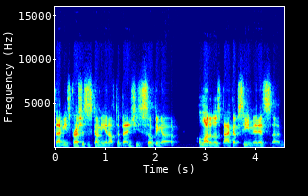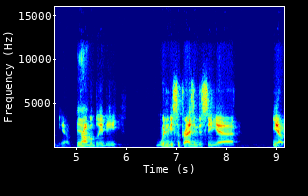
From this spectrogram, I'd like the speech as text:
that means Precious is coming in off the bench. He's soaking up a lot of those backup C minutes. Um, you know, yeah. probably be wouldn't be surprising to see. Uh, you know,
